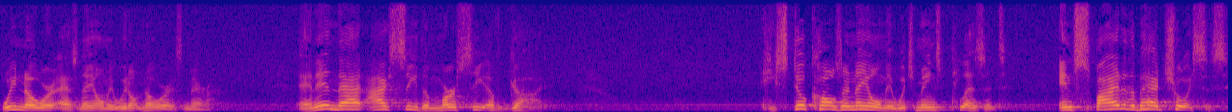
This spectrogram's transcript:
We know her as Naomi, we don't know her as Mara. And in that, I see the mercy of God. He still calls her Naomi, which means pleasant, in spite of the bad choices,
